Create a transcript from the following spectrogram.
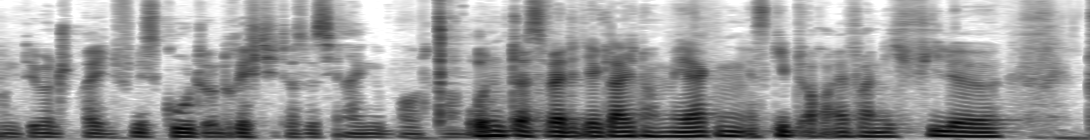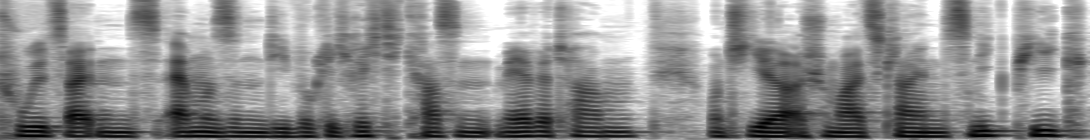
und dementsprechend finde ich es gut und richtig, dass wir es hier eingebaut haben. Und das werdet ihr gleich noch merken, es gibt auch einfach nicht viele Tools seitens Amazon, die wirklich richtig krassen Mehrwert haben. Und hier schon mal als kleinen Sneak Peek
